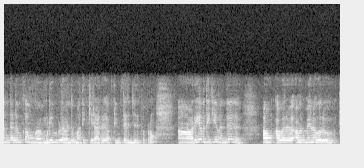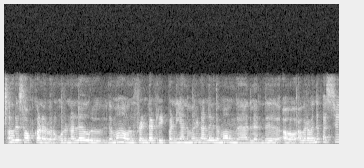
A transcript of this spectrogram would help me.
அந்த அளவுக்கு அவங்க முடிவுகளை வந்து மதிக்கிறாரு அப்படின்னு தெரிஞ்சதுக்கப்புறம் ரேவதிக்கே வந்து அவங்க அவர் அவர் மேலே ஒரு ஒரு சாஃப்ட் கார்னர் வரும். ஒரு நல்ல ஒரு விதமாக ஒரு ஃப்ரெண்டாக ட்ரீட் பண்ணி அந்த மாதிரி நல்ல விதமாக அவங்க அதுலேருந்து அவரை வந்து ஃபஸ்ட்டு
